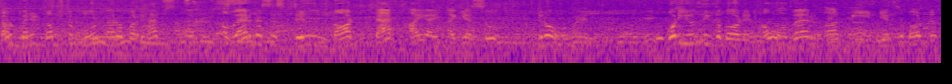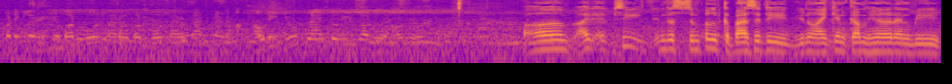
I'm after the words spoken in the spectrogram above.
Shahrukh, when it comes to bone marrow, perhaps awareness is still not that high, I, I guess. So, you know, what do you think about it? How aware are we Indians about this particular issue about bone marrow, about bone marrow transplant? How do you plan to reach out to the household? Um, I, I see in the simple capacity, you know, I can come here and be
